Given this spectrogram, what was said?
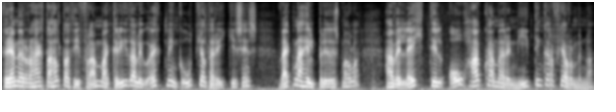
Fremur er hægt að halda því fram að gríðaleg aukning útgjaldaríkisins vegna heilbriðismála hafi leitt til óhagkvæmari nýtingar fjármunna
